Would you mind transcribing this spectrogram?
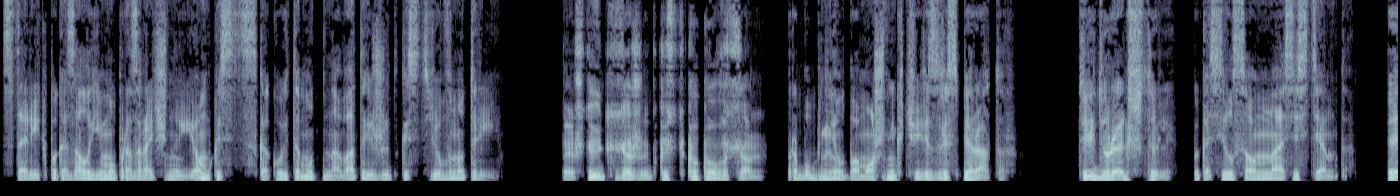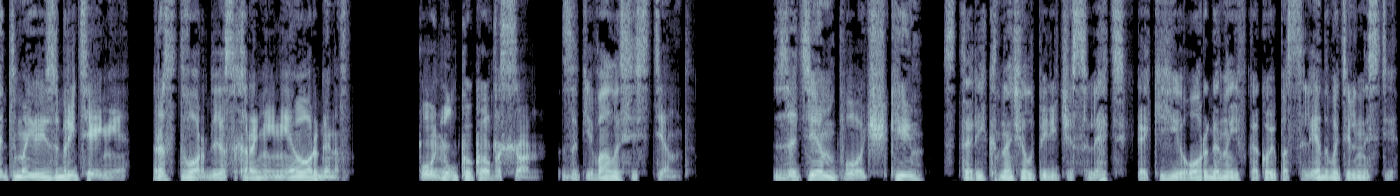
Старик показал ему прозрачную емкость с какой-то мутноватой жидкостью внутри. «А что это за жидкость, какого сон?» — пробубнил помощник через респиратор. «Ты дурак, что ли?» — покосился он на ассистента. «Это мое изобретение. Раствор для сохранения органов». «Понял, какого сон?» — закивал ассистент. Затем почки. Старик начал перечислять, какие органы и в какой последовательности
